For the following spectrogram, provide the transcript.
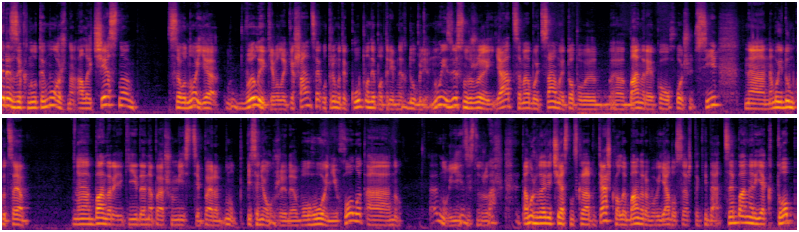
Ризикнути можна, але чесно, все одно є великі великі шанси отримати купу непотрібних дублів. Ну і звісно ж, я це, мабуть, самий топовий е, банер, якого хочуть всі. Е, На мою думку, це. е, Банер, який йде на першому місці перед, ну, після нього вже йде вогонь і холод, а ну. Ну, і звісно ж, там можна далі чесно сказати тяжко, але банер яду все ж таки да. Це банер як топ,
